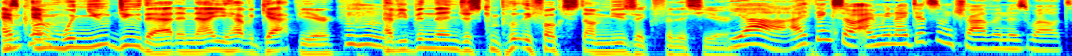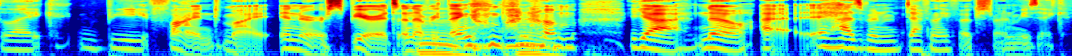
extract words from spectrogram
And, cool. Mm-hmm. and when you do that, and now you have a gap year, have you been then just completely focused on music for this year? Yeah, I think so. I mean, I did some traveling as well to like be find my inner spirit and everything. but um, yeah, no, I, it has been definitely focused around music.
